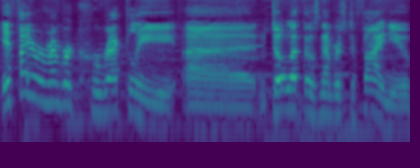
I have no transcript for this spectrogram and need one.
if I remember correctly, uh, don't let those numbers define you.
